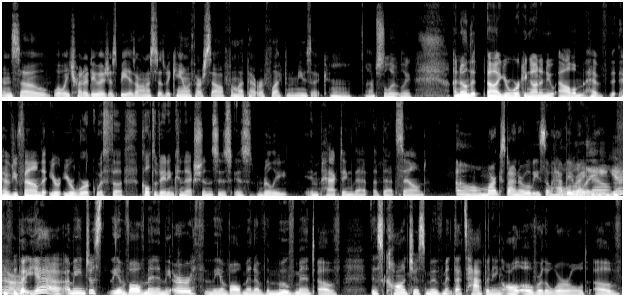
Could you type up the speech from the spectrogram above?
and so what we try to do is just be as honest as we can with ourselves and let that reflect in the music Absolutely. I know that uh, you're working on a new album. Have Have you found that your your work with uh, cultivating connections is is really impacting that uh, that sound? Oh, Mark Steiner will be so happy right now. yeah. but yeah, I mean, just the involvement in the earth and the involvement of the movement of this conscious movement that's happening all over the world of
